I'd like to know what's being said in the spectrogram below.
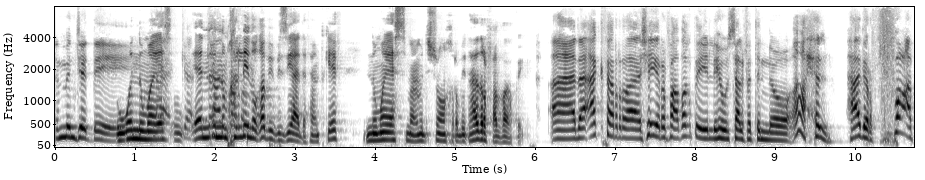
من جد إيه. وإنه ما يس... كان- كان- إنه مخلينه غبي بزيادة فهمت كيف؟ إنه ما يسمع مدري شلون خربيط هذا رفع ضغطي أنا أكثر شيء رفع ضغطي اللي هو سالفة إنه آه حلم هذه رفعت.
